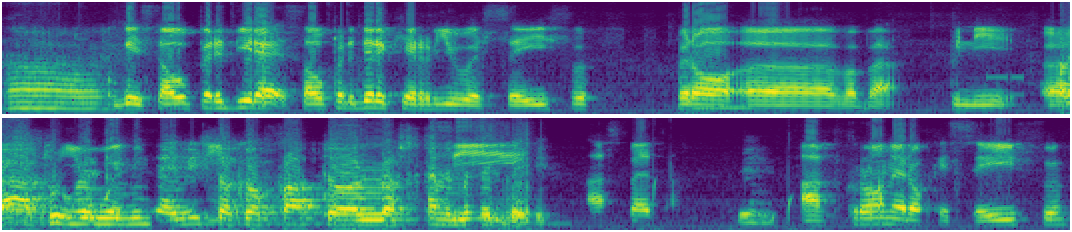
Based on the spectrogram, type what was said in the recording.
Ok, stavo per dire, stavo per dire che Ryu è safe, però eh, vabbè, quindi... eh, Ah, tu è- mi hai visto che ho fatto lo scambio Sì, aspetta. Quindi. A Cronerock è safe,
